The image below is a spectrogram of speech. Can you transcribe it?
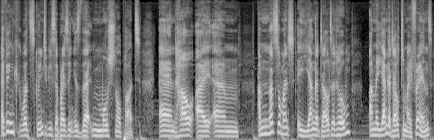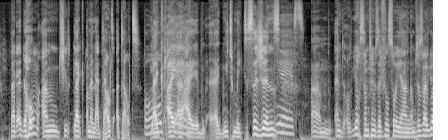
I think what's going to be surprising is the emotional part and how I am. I'm not so much a young adult at home. I'm a young adult to my friends, but at home I'm treat, like I'm an adult adult. Like I, I I I need to make decisions. Yes. Um, and oh, yo, sometimes I feel so young. I'm just like, yo,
